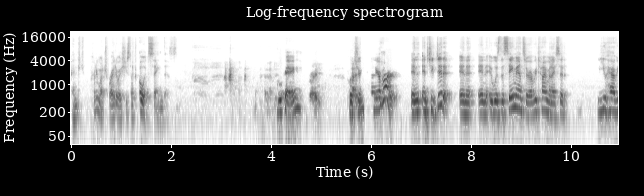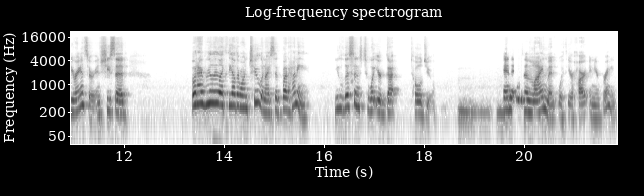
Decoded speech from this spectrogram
And pretty much right away she's like oh it's saying this. Okay. Right. put I- your hand on your heart. And and she did it. And it and it was the same answer every time and i said you have your answer. And she said but i really like the other one too. And i said but honey you listened to what your gut told you. Mm. and it was in alignment with your heart and your brain.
